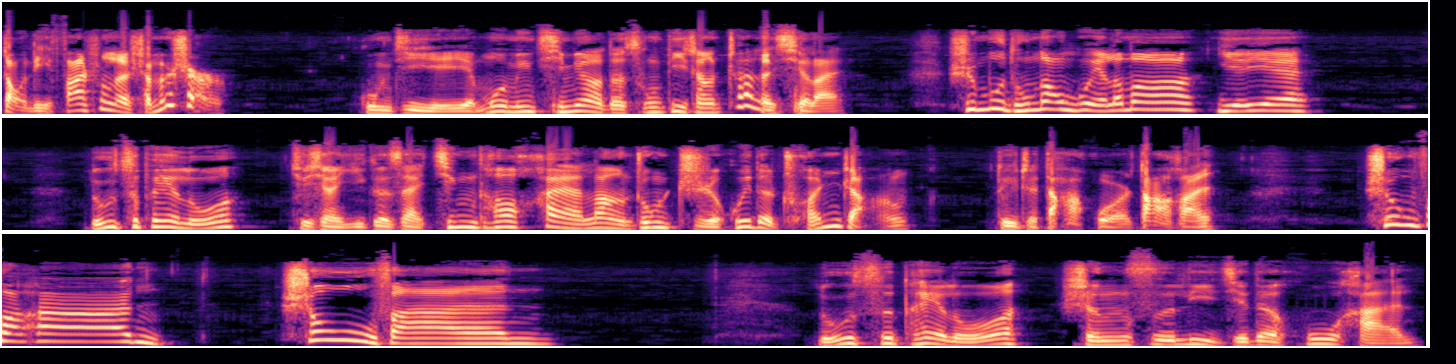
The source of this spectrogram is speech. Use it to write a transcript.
到底发生了什么事儿？公鸡爷爷莫名其妙的从地上站了起来。是木桶闹鬼了吗，爷爷？卢茨佩罗就像一个在惊涛骇浪中指挥的船长，对着大伙儿大喊：“升帆，收帆！”卢斯佩罗声嘶力竭的呼喊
